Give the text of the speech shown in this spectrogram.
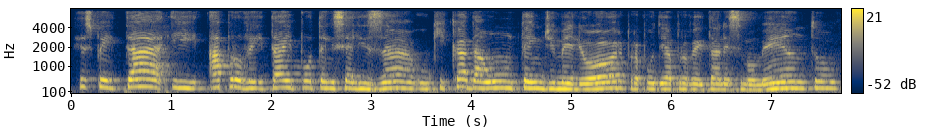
respeitar e aproveitar e potencializar o que cada um tem de melhor para poder aproveitar nesse momento.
